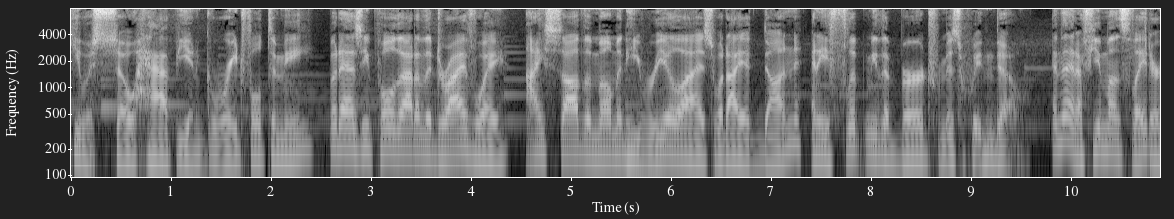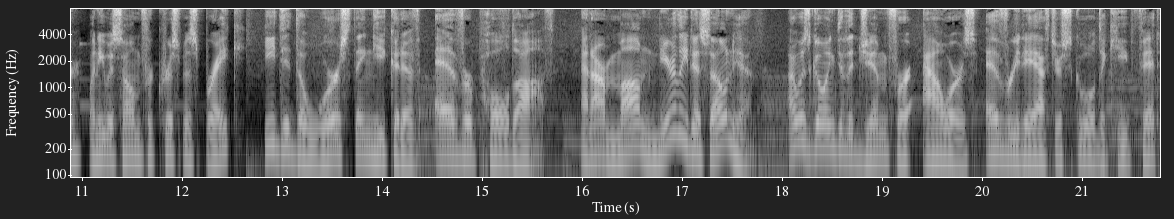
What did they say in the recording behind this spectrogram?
he was so happy and grateful to me. But as he pulled out of the driveway, I saw the moment he realized what I had done and he flipped me the bird from his window. And then a few months later, when he was home for Christmas break, he did the worst thing he could have ever pulled off, and our mom nearly disowned him. I was going to the gym for hours every day after school to keep fit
